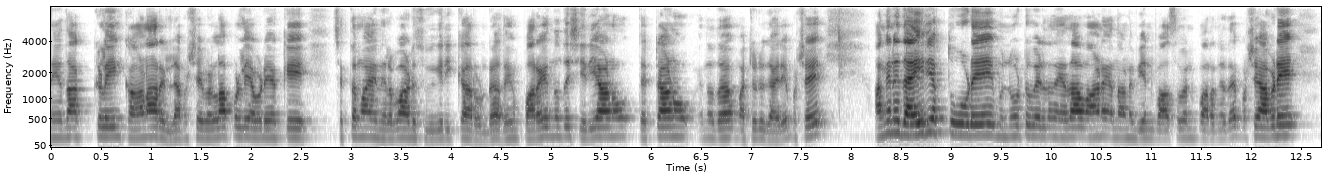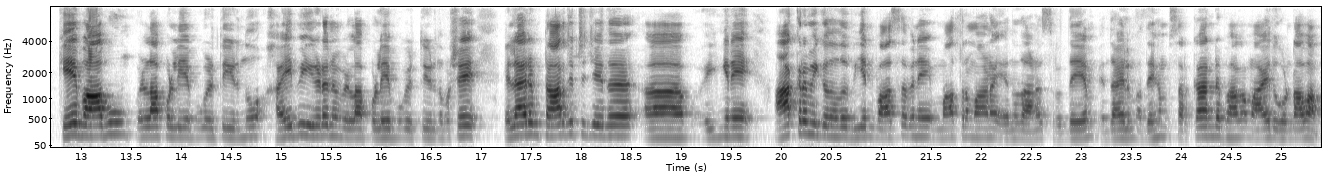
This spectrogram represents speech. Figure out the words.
നേതാക്കളെയും കാണാറില്ല. പക്ഷേ വെള്ളാപ്പള്ളി അവിടെയൊക്കെ ശക്തമായ നിലപാട് സ്വീകരിക്കാറുണ്ട്. അദ്ദേഹം പറയുന്നത് ശരിയാണോ തെറ്റാണോ എന്നത് മറ്റൊരു കാര്യം. പക്ഷേ അങ്ങനെ ധൈര്യത്തോടെ മുന്നോട്ട് വരുന്ന നേതാവാണ് എന്നാണ് വി എൻ വാസവൻ പറഞ്ഞത്. പക്ഷേ അവിടെ കെ ബാബുവും വെള്ളാപ്പള്ളിയെ പുകഴ്ത്തിയിരുന്നു ഹൈബി ഈഡനും വെള്ളാപ്പള്ളിയെ പുകഴ്ത്തിയിരുന്നു. പക്ഷേ എല്ലാവരും ടാർഗറ്റ് ചെയ്ത് ഇങ്ങനെ ആക്രമിക്കുന്നത് വി എൻ വാസവനെ മാത്രമാണ് എന്നതാണ് ശ്രദ്ധേയം. എന്തായാലും അദ്ദേഹം സർക്കാരിന്റെ ഭാഗമായതുകൊണ്ടാവാം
